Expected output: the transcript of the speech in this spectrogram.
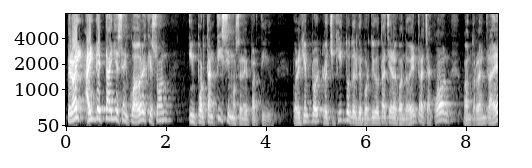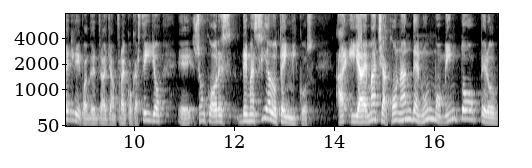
Pero hay, hay detalles en jugadores que son importantísimos en el partido. Por ejemplo, los chiquitos del Deportivo Táchira, cuando entra Chacón, cuando entra Egli, cuando entra Gianfranco Castillo, eh, son jugadores demasiado técnicos. Ah, y además Chacón anda en un momento, pero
